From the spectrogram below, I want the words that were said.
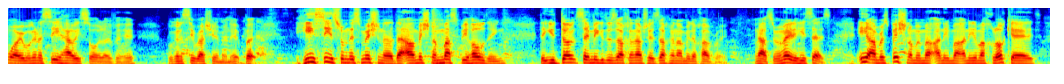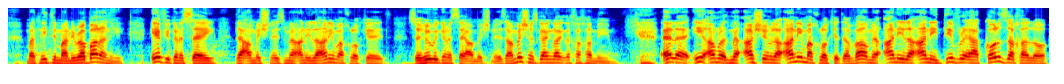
worry, we're going to see how he saw it over here. We're going to see Rashi in a minute, but he sees from this Mishnah that our Mishnah must be holding that you don't say migdu zachan nafshe zachan ami lechavrei. Now, so Mamela, he says, "I amris bishlam ma'ani ma'ani machloket matnitim mani rabbanani." If you're going to say that our Mishnah is ma'ani la'ani machloket, so who are we going to say our Mishnah is? Our Mishnah is going like the Chachamim. Ela i amrat me'ashim la'ani machloket aval me'ani la'ani divrei hakol zachalo.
